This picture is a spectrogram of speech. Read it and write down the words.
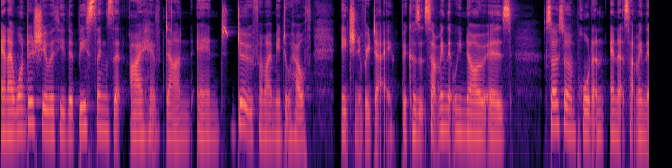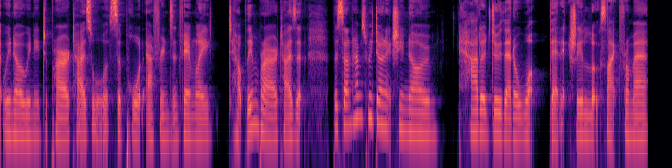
And I want to share with you the best things that I have done and do for my mental health each and every day because it's something that we know is so, so important. And it's something that we know we need to prioritize or support our friends and family to help them prioritize it. But sometimes we don't actually know how to do that or what that actually looks like from a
